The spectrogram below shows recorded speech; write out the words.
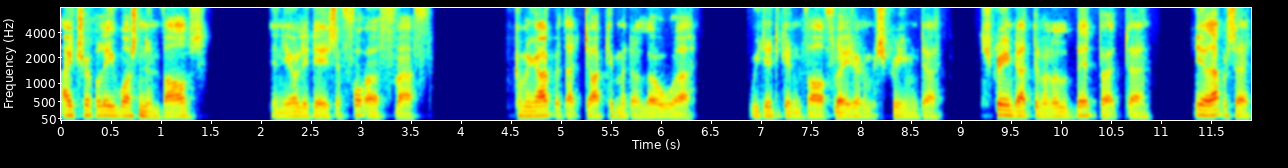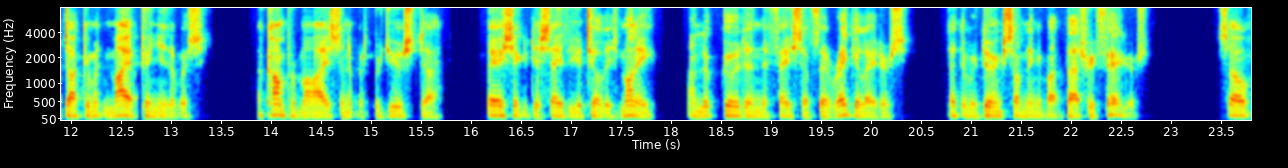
IEEE wasn't involved in the early days of, of uh, coming out with that document, although uh, we did get involved later, and we screamed uh, screamed at them a little bit. But you know, that was a document, in my opinion, that was a compromise, and it was produced basically to save the utilities money and look good in the face of the regulators that they were doing something about battery failures. So,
